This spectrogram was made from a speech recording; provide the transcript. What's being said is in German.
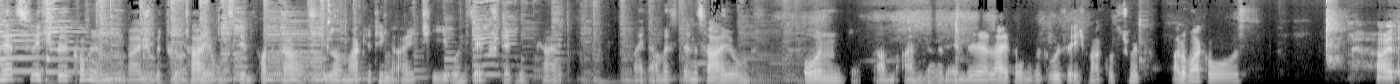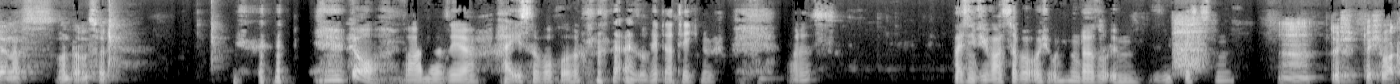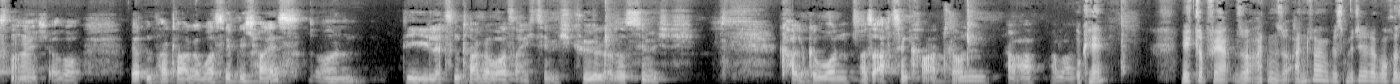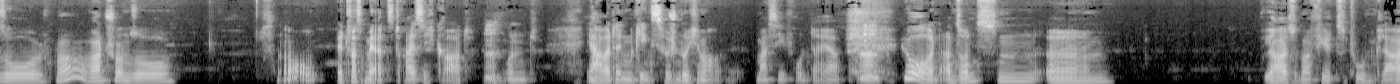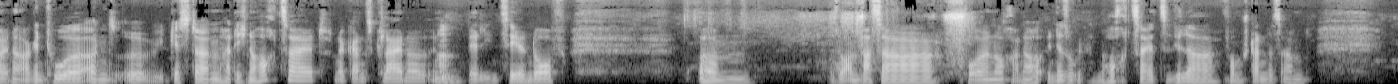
herzlich willkommen bei Schmidt-Jungs, dem Podcast über Marketing, IT und Selbstständigkeit. Mein Name ist Dennis Harjungs und am anderen Ende der Leitung begrüße ich Markus Schmidt. Hallo Markus. Hi Dennis und alles fit. ja, war eine sehr heiße Woche, also wettertechnisch war das. Weiß nicht, wie war es da bei euch unten, da so im Südwesten? Hm, durch, durchwachsen eigentlich. Also wir hatten ein paar Tage, war es wirklich heiß und die letzten Tage war es eigentlich ziemlich kühl, also es ist ziemlich kalt geworden, also 18 Grad und ja, aber. Okay. Ich glaube, wir hatten so, hatten so Anfang bis Mitte der Woche so, ja, waren schon so oh, etwas mehr als 30 Grad. Hm. Und ja, aber dann ging es zwischendurch immer massiv runter, ja. Hm. Ja, und ansonsten ähm, ja, ist immer viel zu tun, klar, in der Agentur. Und, äh, gestern hatte ich eine Hochzeit, eine ganz kleine, in hm. Berlin-Zehlendorf. Ähm, so am Wasser, vorher noch der, in der sogenannten Hochzeitsvilla vom Standesamt.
